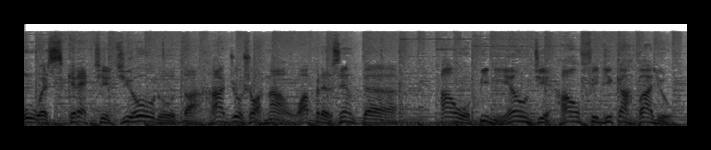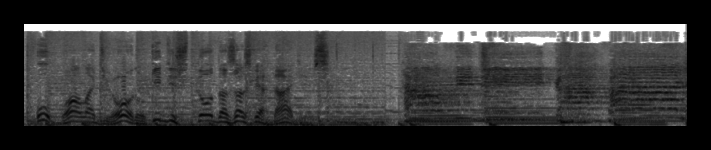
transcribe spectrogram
O Escrete de Ouro da Rádio Jornal apresenta a opinião de Ralph de Carvalho, o bola de ouro que diz todas as verdades. Ralph de Carvalho!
